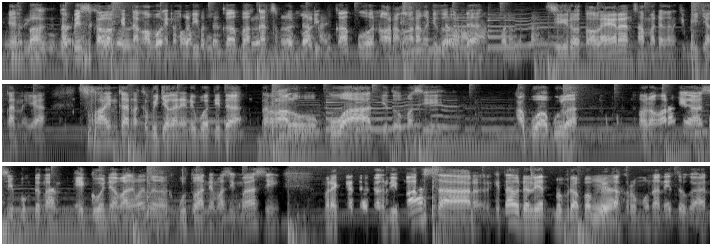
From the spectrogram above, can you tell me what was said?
Ya, bah- juga. tapi kalau kita ngomongin mau dibuka bahkan sebelum mau dibuka pun orang-orang juga Iya, udah zero toleran sama dengan kebijakan ya. Selain karena kebijakan yang dibuat tidak terlalu kuat gitu masih abu-abu lah. Orang-orang ya sibuk dengan egonya masing-masing dengan kebutuhannya masing-masing. Mereka dagang di pasar. Kita udah lihat beberapa Iya. berita kerumunan itu kan.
